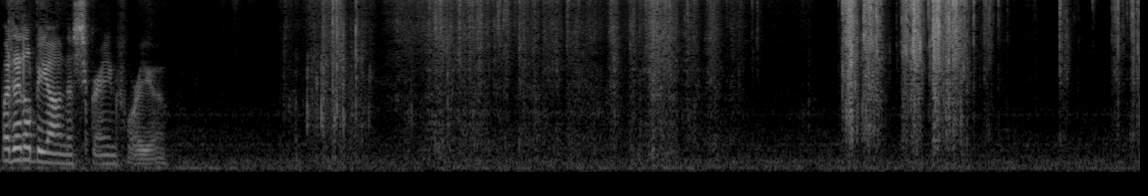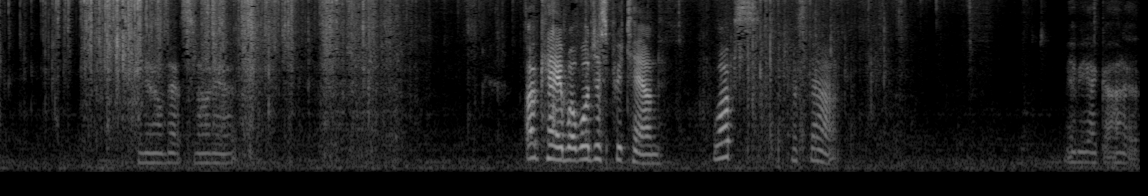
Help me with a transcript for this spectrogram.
but it'll be on the screen for you. No, that's not it. Okay, well, we'll just pretend. Whoops. What's that? Maybe I got it.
